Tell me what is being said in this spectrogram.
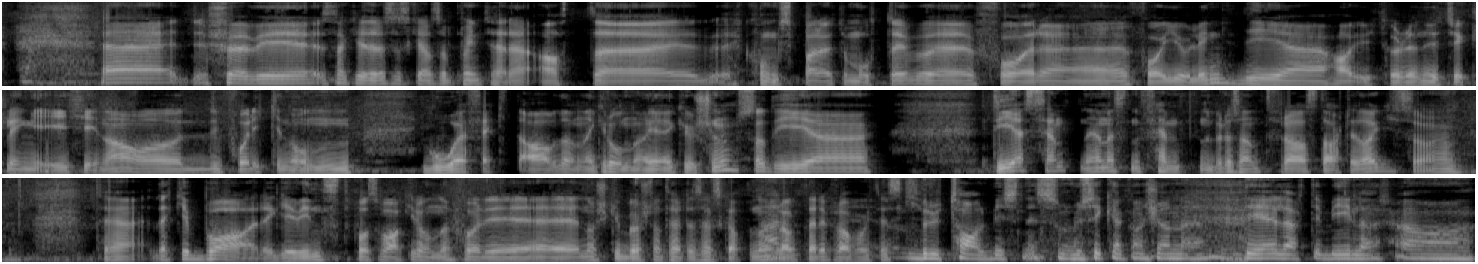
Eh, før vi snakker videre, så skal jeg også poengtere at eh, Kongsberg Automotive eh, får, eh, får, juling. De eh, har utfordrende utvikling i Kina, og de får ikke noen god effekt av denne kronekursen. Så de eh, de er sendt ned nesten 15% fra start i dag. Så det, er ikke bare gevinst på svak krone for de norske børsnoterte selskapene. Langt derifra, faktisk. Brutal business, som du sikkert kan skjønne. Deler til biler. Og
